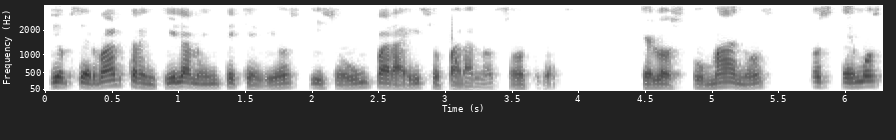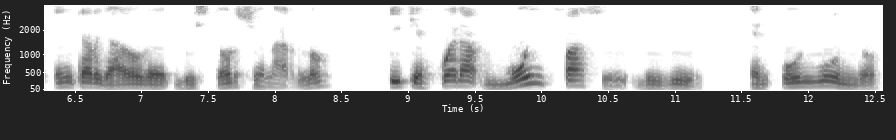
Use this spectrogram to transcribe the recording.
y observar tranquilamente que Dios hizo un paraíso para nosotros, que los humanos nos hemos encargado de distorsionarlo y que fuera muy fácil vivir en un mundo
